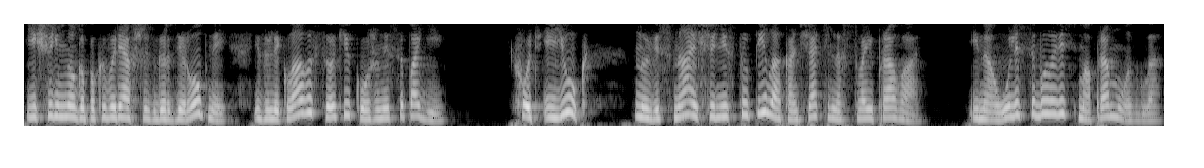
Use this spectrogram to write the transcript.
Еще немного поковырявшись в гардеробной, извлекла высокие кожаные сапоги. Хоть и юг, но весна еще не вступила окончательно в свои права, и на улице было весьма промозгло.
